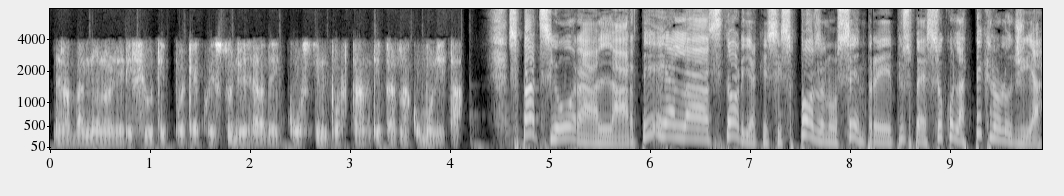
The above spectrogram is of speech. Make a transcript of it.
dell'abbandono dei rifiuti, poiché questo genera dei costi importanti per la comunità. Spazio ora all'arte e alla storia che si sposano sempre più spesso con la tecnologia.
